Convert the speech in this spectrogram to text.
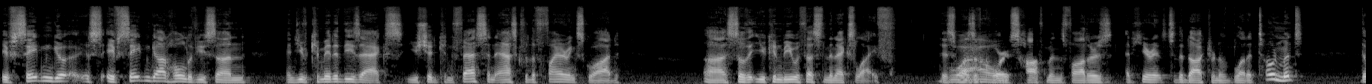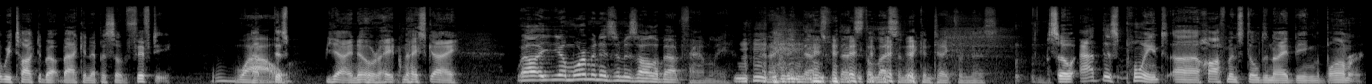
if Satan, go, if Satan got hold of you, son, and you've committed these acts, you should confess and ask for the firing squad uh, so that you can be with us in the next life. This wow. was, of course, Hoffman's father's adherence to the doctrine of blood atonement that we talked about back in episode 50. Wow. This, yeah, I know, right? Nice guy. Well, you know, Mormonism is all about family, and I think that's that's the lesson we can take from this. So, at this point, uh, Hoffman still denied being the bomber.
